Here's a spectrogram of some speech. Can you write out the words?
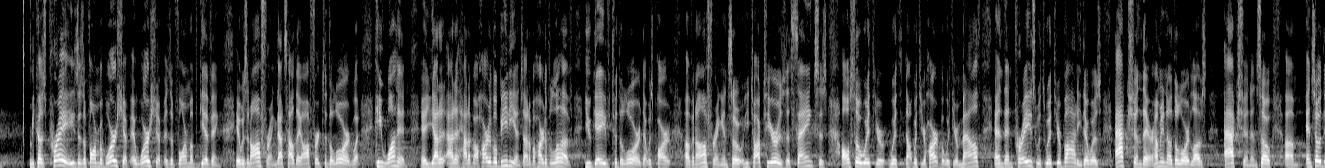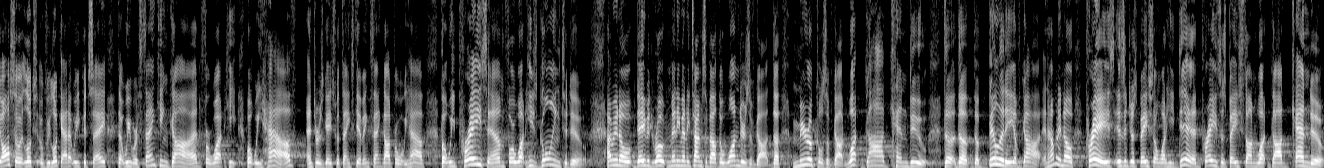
Because praise is a form of worship, and worship is a form of giving. It was an offering. That's how they offered to the Lord what He wanted. Uh, you got it out of, out of a heart of obedience, out of a heart of love, you gave to the Lord. That was part of an offering. And so He talked here as the thanks is also with your, with not with your heart, but with your mouth, and then praise was with your body. There was action there. How many know the Lord loves action. And so, um, and so also it looks, if we look at it, we could say that we were thanking God for what he, what we have. Enter his gates with thanksgiving. Thank God for what we have, but we praise him for what he's going to do. How many know David wrote many, many times about the wonders of God, the miracles of God, what God can do, the, the, the ability of God. And how many know praise isn't just based on what he did, praise is based on what God can do.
